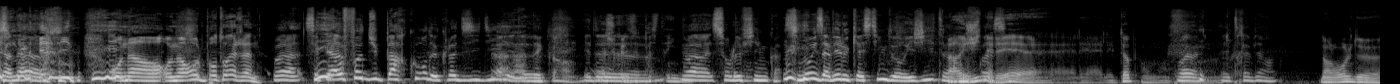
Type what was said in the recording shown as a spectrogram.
qui en a- J'imagine. on, a, un- on a un rôle pour toi, Jeanne. voilà. C'était la faute du parcours de Claude Zidi et Ah, de, d'accord. et de- Ah, je connaissais pas cette ouais, ouais, sur le film quoi. Sinon ils avaient le casting d'origine. Régine, Ouais, elle, c'est- est, elle, est, top. On- Ouais, ouais, elle est très bien. Dans le rôle de.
